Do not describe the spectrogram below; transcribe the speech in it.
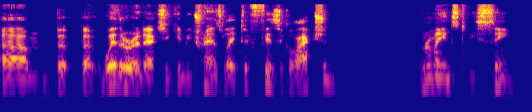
um, but but whether it actually can be translated to physical action remains to be seen.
